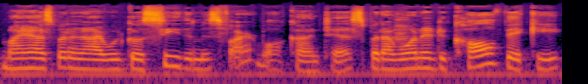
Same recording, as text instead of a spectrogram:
my husband and I would go see the Miss Fireball contest, but I wanted to call Vicki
